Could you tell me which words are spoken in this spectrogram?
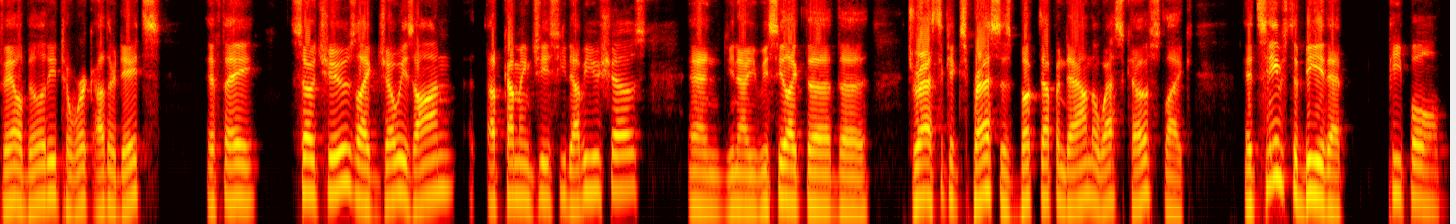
availability to work other dates if they so choose. Like Joey's on upcoming GCW shows, and you know we see like the the Jurassic Express is booked up and down the West Coast. Like it seems to be that people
